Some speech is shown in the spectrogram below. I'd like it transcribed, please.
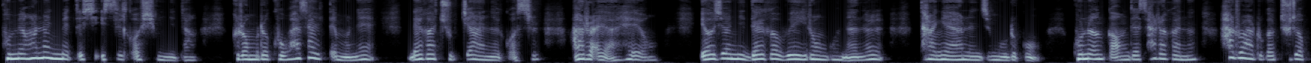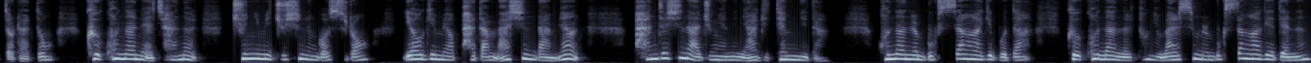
분명 하나님의 뜻이 있을 것입니다. 그러므로 그 화살 때문에 내가 죽지 않을 것을 알아야 해요. 여전히 내가 왜 이런 고난을 당해야 하는지 모르고 고난 가운데 살아가는 하루하루가 두렵더라도 그 고난의 잔을 주님이 주시는 것으로 여기며 받아 마신다면 반드시 나중에는 약이 됩니다. 고난을 묵상하기보다 그 고난을 통해 말씀을 묵상하게 되는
